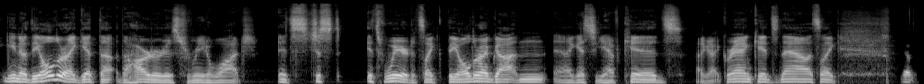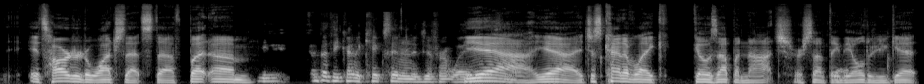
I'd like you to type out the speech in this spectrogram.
you know the older I get the the harder it is for me to watch. It's just it's weird. It's like the older I've gotten, and I guess you have kids. I got grandkids now. It's like Yep. it's harder to watch that stuff. But um Empathy kind of kicks in in a different way. yeah, yeah. It just kind of like goes up a notch or something the older you get.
